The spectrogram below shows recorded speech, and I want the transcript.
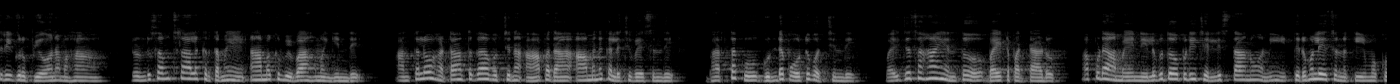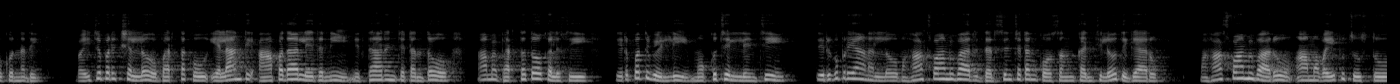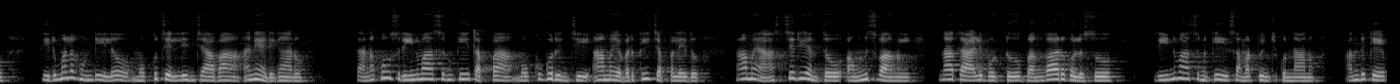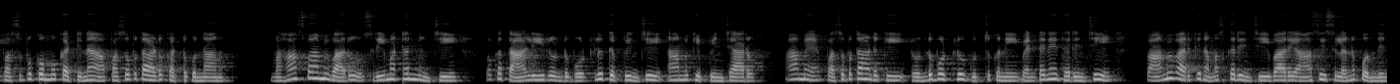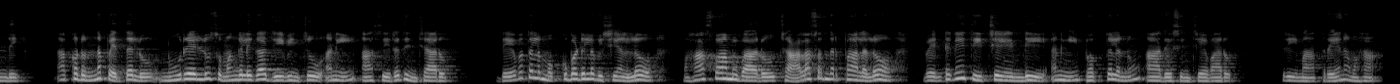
శ్రీ గురుభ్యో నమ. రెండు సంవత్సరాల క్రితమే ఆమెకు వివాహమయ్యింది. అంతలో హఠాత్తుగా వచ్చిన ఆపద ఆమెను కలిచివేసింది. భర్తకు గుండెపోటు వచ్చింది. వైద్య సహాయంతో బయటపడ్డాడు. అప్పుడు ఆమె నిలువు దోపిడీ చెల్లిస్తాను అని తిరుమలేశునికి మొక్కుకున్నది. వైద్య పరీక్షల్లో భర్తకు ఎలాంటి ఆపద లేదని నిర్ధారించటంతో ఆమె భర్తతో కలిసి తిరుపతి వెళ్ళి మొక్కు చెల్లించి తిరుగు ప్రయాణంలో మహాస్వామివారి దర్శించటం కోసం కంచిలో దిగారు. మహాస్వామివారు ఆమె వైపు చూస్తూ తిరుమల హుండీలో మొక్కు చెల్లించావా అని అడిగారు. తనకు శ్రీనివాసునికి తప్ప మొక్కు గురించి ఆమె ఎవరికీ చెప్పలేదు. ఆమె ఆశ్చర్యంతో అవును స్వామి నా తాళిబొట్టు బంగారు గొలుసు శ్రీనివాసునికి సమర్పించుకున్నాను. అందుకే పసుపు కొమ్ము కట్టిన పసుపు తాడు కట్టుకున్నాను. మహాస్వామి వారు శ్రీమఠం నుంచి ఒక తాళి రెండు బొట్లు తెప్పించి ఆమెకిప్పించారు ఆమె పసుపు తాడుకి రెండు బొట్లు గుచ్చుకుని వెంటనే ధరించి స్వామివారికి నమస్కరించి వారి ఆశీస్సులను పొందింది. అక్కడున్న పెద్దలు నూరేళ్ళు సుమంగళిగా జీవించు అని ఆశీర్వదించారు. దేవతల మొక్కుబడుల విషయంలో మహాస్వామి వారు చాలా సందర్భాలలో వెంటనే తీర్చేయండి అని భక్తులను ఆదేశించేవారు. శ్రీమాత్రే నమః.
